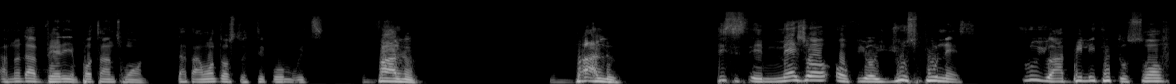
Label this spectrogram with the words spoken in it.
another very important one that I want us to take home with value. Value. This is a measure of your usefulness through your ability to solve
